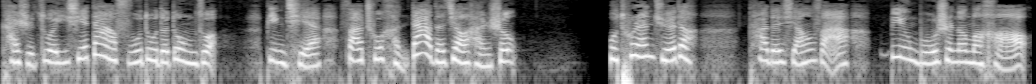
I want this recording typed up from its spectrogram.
开始做一些大幅度的动作，并且发出很大的叫喊声。我突然觉得，他的想法并不是那么好。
